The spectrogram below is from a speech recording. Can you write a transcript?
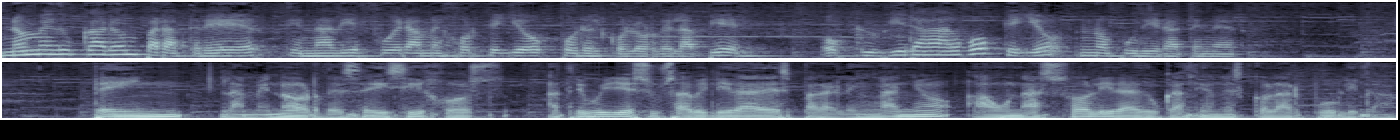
No me educaron para creer que nadie fuera mejor que yo por el color de la piel, o que hubiera algo que yo no pudiera tener. Payne, la menor de seis hijos, atribuye sus habilidades para el engaño a una sólida educación escolar pública.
